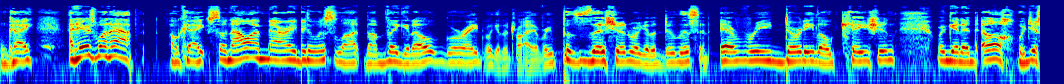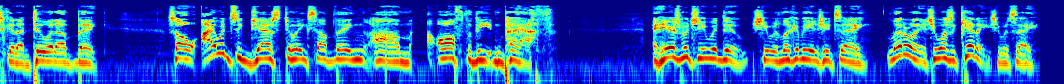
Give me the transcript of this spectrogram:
Okay, and here's what happened. Okay, so now I'm married to a slut, and I'm thinking, oh, great, we're going to try every position. We're going to do this at every dirty location. We're going to, oh, we're just going to do it up big. So I would suggest doing something um, off the beaten path. And here's what she would do. She would look at me and she'd say, literally, and she wasn't kidding, she would say,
